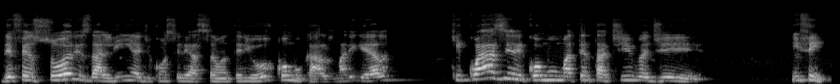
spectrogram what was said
defensores da linha de conciliação anterior, como Carlos Marighella, que quase como uma tentativa de, enfim,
